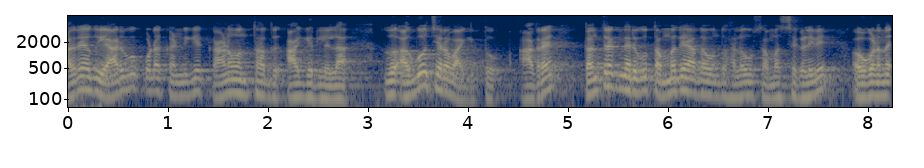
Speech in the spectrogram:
ಆದರೆ ಅದು ಯಾರಿಗೂ ಕೂಡ ಕಣ್ಣಿಗೆ ಕಾಣುವಂಥದ್ದು ಆಗಿರಲಿಲ್ಲ. ಅದು ಅಗೋಚರವಾಗಿತ್ತು. ಆದರೆ ತಂತ್ರಜ್ಞರಿಗೂ ತಮ್ಮದೇ ಆದ ಒಂದು ಹಲವು ಸಮಸ್ಯೆಗಳಿವೆ. ಅವುಗಳನ್ನು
